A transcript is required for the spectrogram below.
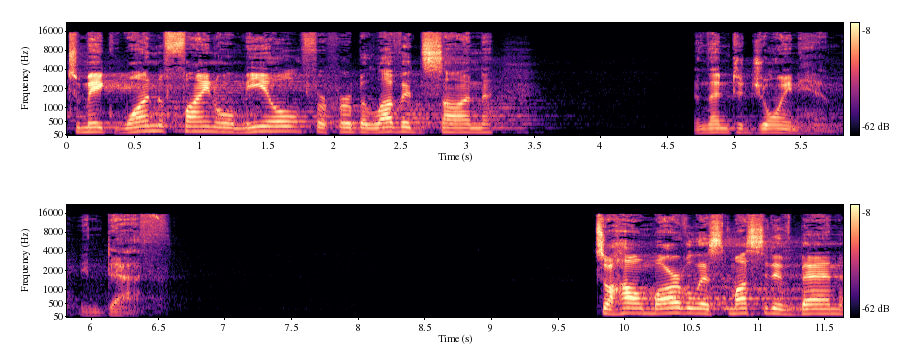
to make one final meal for her beloved son and then to join him in death. So, how marvelous must it have been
